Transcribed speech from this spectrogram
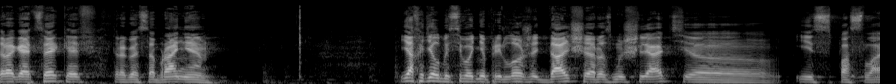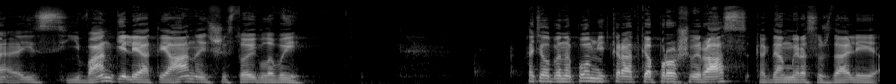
Дорогая церковь, дорогое собрание, я хотел бы сегодня предложить дальше размышлять э, из, посла, из Евангелия от Иоанна, из 6 главы. Хотел бы напомнить кратко, прошлый раз, когда мы рассуждали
